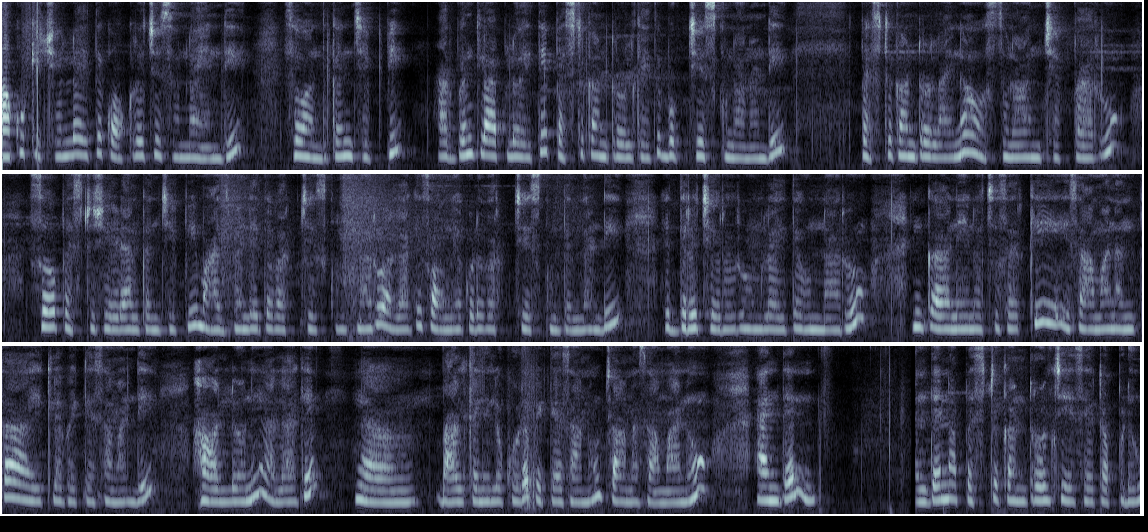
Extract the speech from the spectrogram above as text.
మాకు కిచెన్లో అయితే కాక్రోచెస్ ఉన్నాయండి. సో అందుకని చెప్పి అర్బన్ క్లాప్లో అయితే పెస్ట్ కంట్రోల్కి అయితే బుక్ చేసుకున్నానండి. పెస్ట్ కంట్రోల్ అయినా వస్తున్నా అని చెప్పారు. సో పెస్ట్ చేయడానికి అని చెప్పి మా హస్బెండ్ అయితే వర్క్ చేసుకుంటున్నారు. అలాగే సౌమ్య కూడా వర్క్ చేసుకుంటుందండి. ఇద్దరు చెరు రూమ్లో అయితే ఉన్నారు. ఇంకా నేను వచ్చేసరికి ఈ సామాన్ అంతా ఇట్లా పెట్టేశామండి. హాల్లోని అలాగే బాల్కనీలో కూడా పెట్టేశాను చాలా సామాను. అండ్ దెన్ అండ్ దెన్ ఆ పెస్ట్ కంట్రోల్ చేసేటప్పుడు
